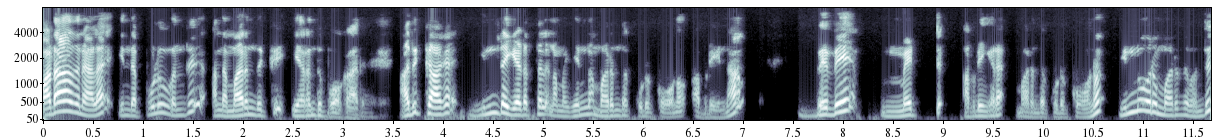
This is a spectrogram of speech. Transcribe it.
படாதனால இந்த புழு வந்து அந்த மருந்துக்கு இறந்து போகாது. அதுக்காக இந்த இடத்துல நம்ம என்ன மருந்தை கொடுக்கணும் அப்படின்னா பெவே மெட் அப்படிங்கிற மருந்தை கொடுக்கணும். இன்னொரு மருந்து வந்து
